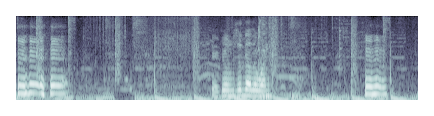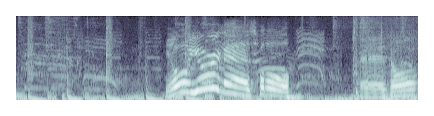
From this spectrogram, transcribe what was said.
Here comes another one. Yo, you're an asshole! Asshole.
